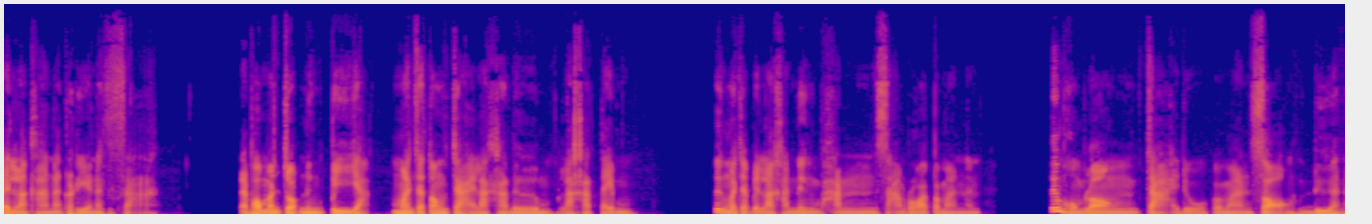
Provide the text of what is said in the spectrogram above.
เป็นราคานักเรียนนักศึกษา แต่พอมันจบหนึ่งปีอะมันจะต้องจ่ายราคาเดิม ราคาเต็ม ซึ่งมันจะเป็นราคาหนึ่งพันสามร้อยประมาณนั้น ซึ่งผมลองจ่ายดูประมาณสองเดือน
